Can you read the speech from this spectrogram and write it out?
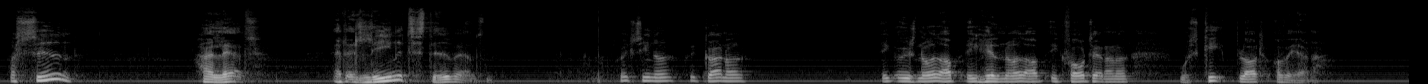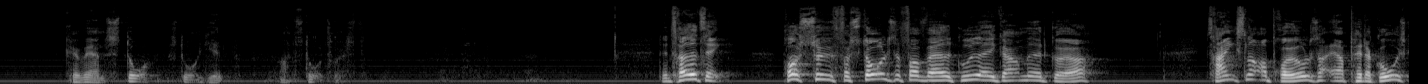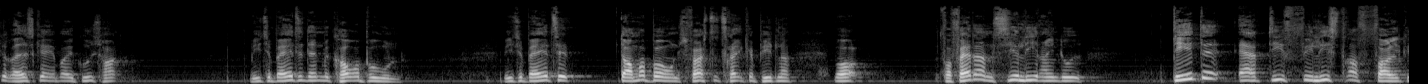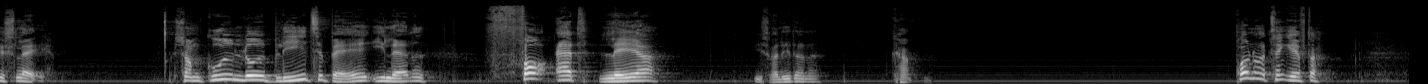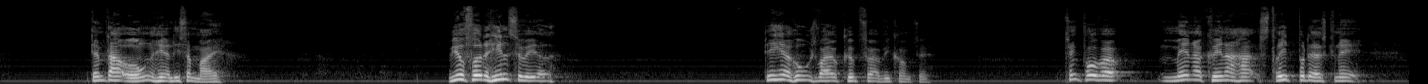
Og siden har jeg lært, at alene til stedværelsen, du ikke sige noget, du ikke gøre noget, ikke øse noget op, ikke hælde noget op, ikke foretage dig noget, måske blot at være der, kan være en stor, stor hjælp og en stor trøst. Den tredje ting. Prøv at søge forståelse for, hvad Gud er i gang med at gøre. Trængsler og prøvelser er pædagogiske redskaber i Guds hånd. Vi er tilbage til den med koverbuen. Vi er tilbage til dommerbogens første tre kapitler, hvor forfatteren siger lige rent ud, dette er de filistre folkeslag, som Gud lod blive tilbage i landet, for at lære israelitterne kampen. Prøv nu at tænke efter. dem der er unge her, ligesom mig, vi har fået det hele serveret. Det her hus var jo købt, før vi kom til. Tænk på, hvor mænd og kvinder har stridt på deres knæ.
